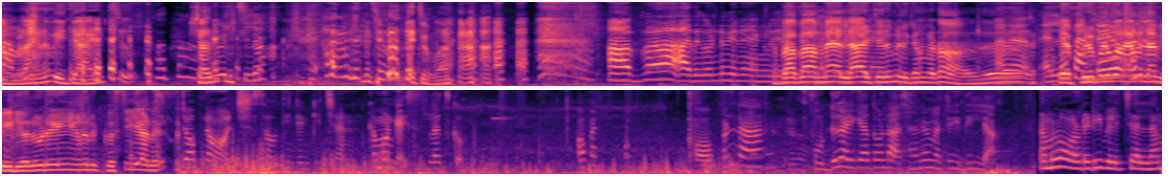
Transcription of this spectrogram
നമ്മളങ്ങനെ വിചാരിച്ചു. പക്ഷെ അവർ വിളിച്ചില്ല. അവർ വിളിച്ചു? ചുമ്മാ. അപ്പൊ അതുകൊണ്ട് പിന്നെ ഞങ്ങൾ അപ്പൊ അപ്പൊ അമ്മ എല്ലാ ആഴ്ചയിലും വിളിക്കണം കേട്ടോ. എപ്പോഴും എപ്പോഴും പറയാൻ പറ്റില്ല. വീഡിയോയിലൂടെ ഞങ്ങൾ റിക്വസ്റ്റ് ചെയ്യാണ്. Top notch South Indian kitchen come on guys let's go open open ഡാ ഫുഡ് കഴിക്കാത്തോണ്ട് ആശാനും മറ്റേ ഇതില്ല. നമ്മൾ ഓൾറെഡി വിളിച്ചെല്ലാം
